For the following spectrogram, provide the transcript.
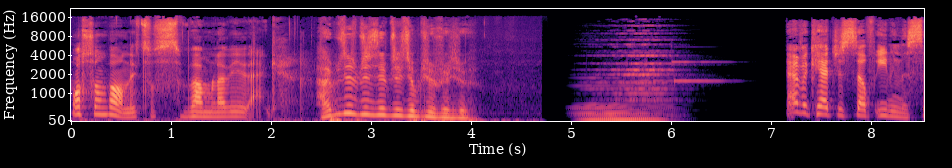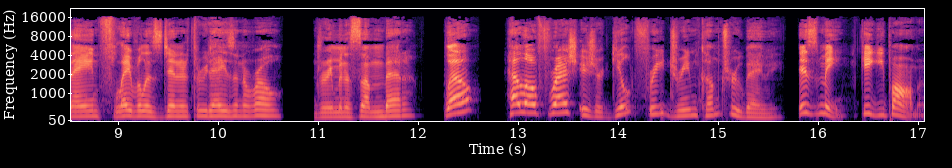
Och som vanligt så svamlar vi iväg. Ever catch yourself eating the same flavorless dinner three days in a row? Dreaming of something better? Well, HelloFresh is your guilt free dream come true, baby. It's me, Kiki Palmer.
